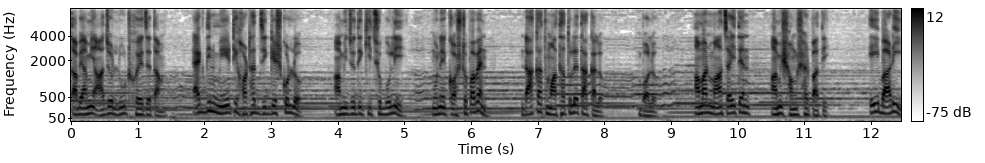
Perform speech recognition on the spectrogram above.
তবে আমি আজও লুট হয়ে যেতাম। একদিন মেয়েটি হঠাৎ জিজ্ঞেস করল, আমি যদি কিছু বলি, মনে কষ্ট পাবেন? ডাকাত মাথা তুলে তাকালো, বলো, আমার মা চাইতেন আমি সংসার পাতি। এই বাড়ি,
